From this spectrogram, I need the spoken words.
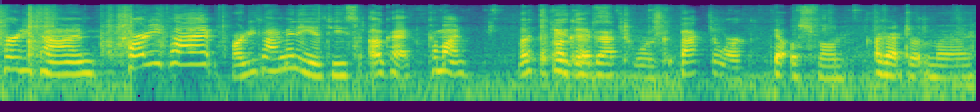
Party time. Party time. Party time and aunties. Okay, come on. Let's do Okay, this. back to work. Back to work. That was fun. I got dirt in my eye.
